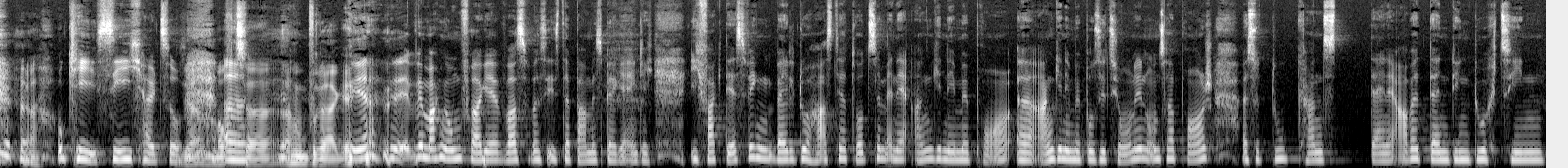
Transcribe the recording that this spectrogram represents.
Okay, sehe ich halt so. ja, macht eine Umfrage. Ja, wir machen eine Umfrage, was, was ist der Bammelsberger eigentlich? Ich frage deswegen, weil du hast ja trotzdem eine angenehme, Bran äh, angenehme Position in unserer Branche. Also du kannst deine Arbeit, dein Ding durchziehen,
